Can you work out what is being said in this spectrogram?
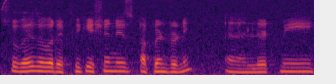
So guys our application is up and running and let me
